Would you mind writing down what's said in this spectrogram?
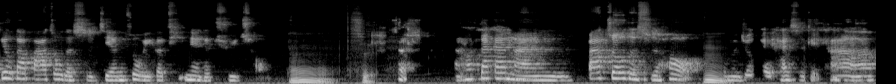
六到八周的时间做一个体内的驱虫。嗯，是。对，然后大概满八周的时候，嗯，我们就可以开始给他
